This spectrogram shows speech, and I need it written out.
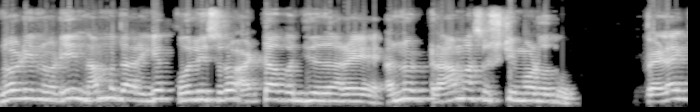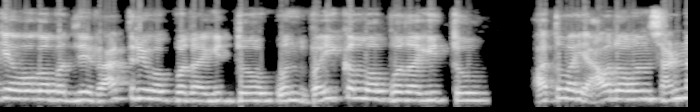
ನೋಡಿ ನೋಡಿ, ನಮ್ಮ ದಾರಿಗೆ ಪೊಲೀಸರು ಅಡ್ಡ ಬಂದಿದ್ದಾರೆ ಅನ್ನೋ ಡ್ರಾಮಾ ಸೃಷ್ಟಿ ಮಾಡೋದು. ಬೆಳಗ್ಗೆ ಹೋಗೋ ಬದ್ಲಿ ರಾತ್ರಿ ಹೋಗ್ಬೋದಾಗಿತ್ತು. ಒಂದ್ ಬೈಕಲ್ಲಿ ಹೋಗ್ಬೋದಾಗಿತ್ತು. ಅಥವಾ ಯಾವುದೋ ಒಂದು ಸಣ್ಣ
